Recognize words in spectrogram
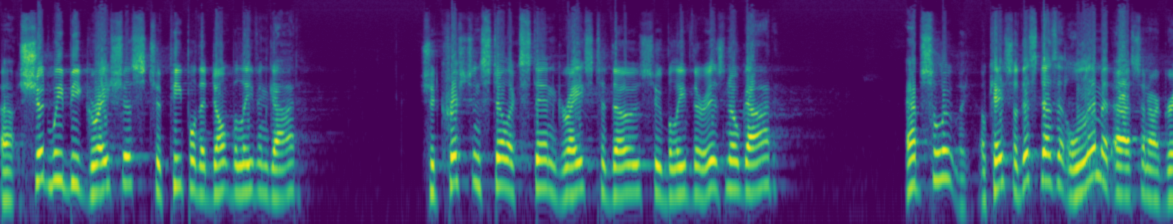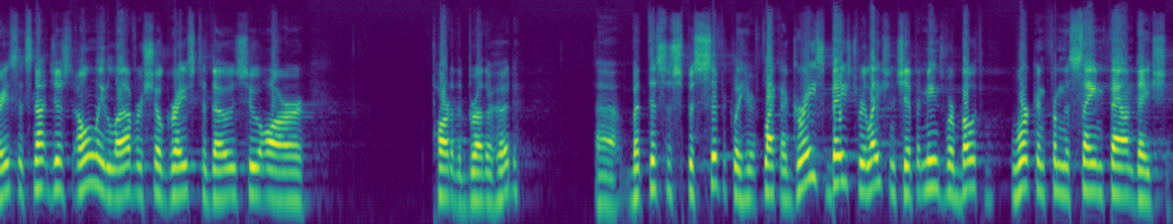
Uh, should we be gracious to people that don't believe in God? Should Christians still extend grace to those who believe there is no God? Absolutely. Okay, so this doesn't limit us in our grace. It's not just only love or show grace to those who are part of the brotherhood, uh, but this is specifically here. Like a grace based relationship, it means we're both working from the same foundation.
